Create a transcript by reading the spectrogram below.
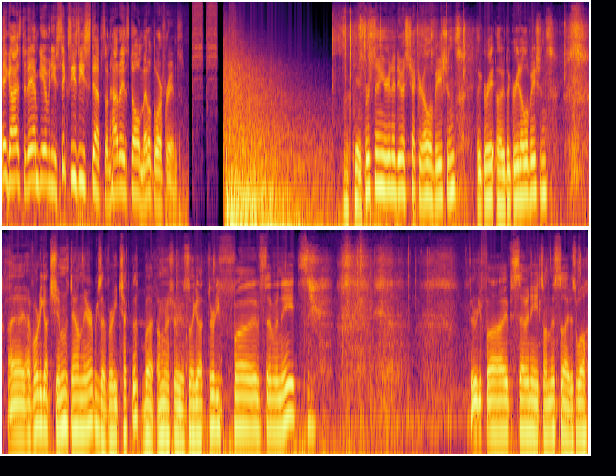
Hey guys, today I'm giving you six easy steps on how to install metal door frames. Okay, first thing you're gonna do is check your elevations, the grade, uh, the elevations. I, have already got shims down there because I've already checked it, but I'm gonna show you. So I got 35, 7 eighths, 35, 7 eighths on this side as well.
